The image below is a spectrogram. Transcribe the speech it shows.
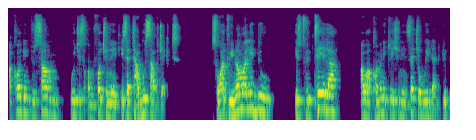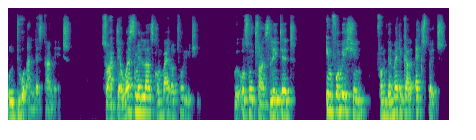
according to some, which is unfortunate, is a taboo subject. So, what we normally do is to tailor our communication in such a way that people do understand it. So, at the West Midlands Combined Authority, we also translated information from the medical experts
